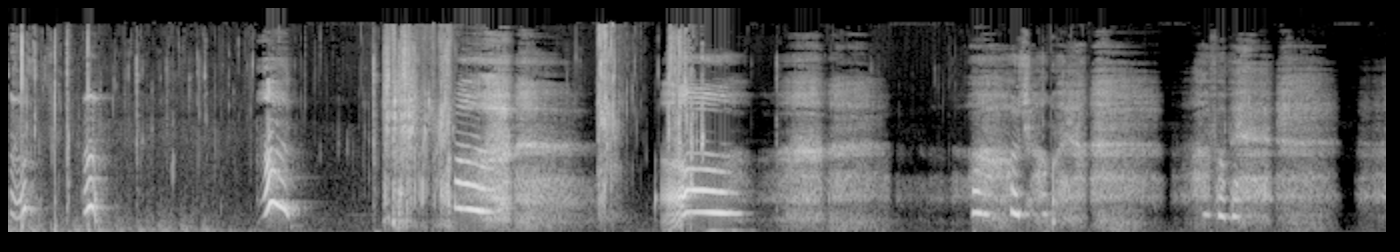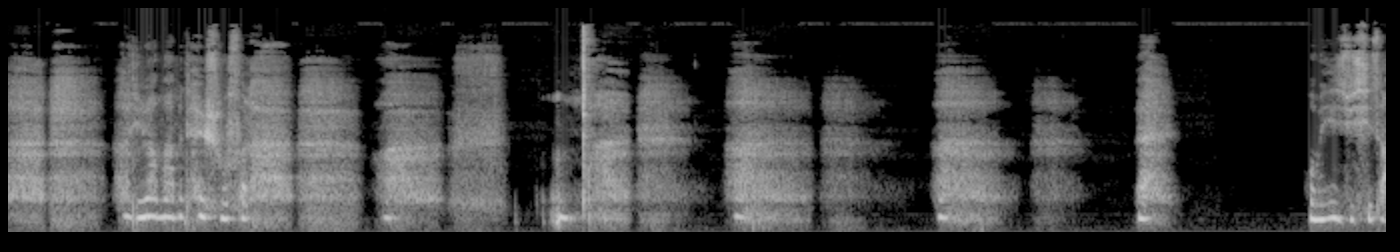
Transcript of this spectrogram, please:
啊。啊。啊啊啊啊！好畅快呀，啊宝贝，你让妈妈太舒服了。去洗澡。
